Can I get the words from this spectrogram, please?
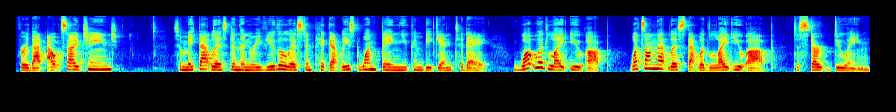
for that outside change. So make that list and then review the list and pick at least one thing you can begin today. What would light you up? What's on that list that would light you up to start doing?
